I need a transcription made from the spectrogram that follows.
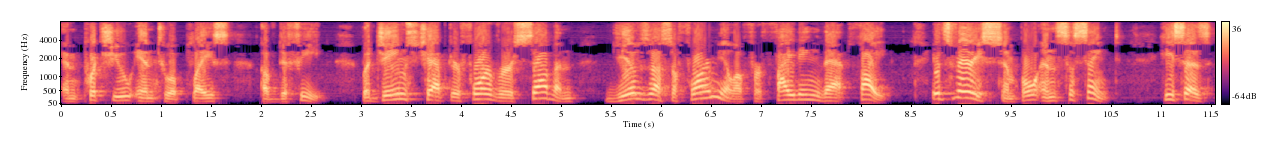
and put you into a place of defeat. But James chapter 4 verse 7 gives us a formula for fighting that fight. It's very simple and succinct. He says,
